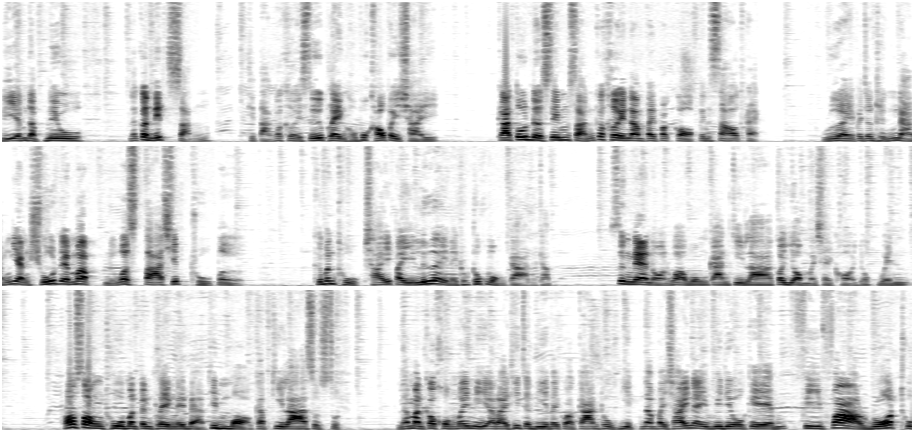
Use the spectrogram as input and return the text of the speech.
BMW แล้วก็นิสสันที่ต่างก็เคยซื้อเพลงของพวกเขาไปใช้ การ์ตูนเดอะซิมสันก็เคยนำไปประกอบเป็นซาวด์แทร็กเรื่อยไปจนถึงหนังอย่าง Shoot 'em Up หรือว่า Starship Trooper คือมันถูกใช้ไปเรื่อยในทุกๆ วงการครับ ซึ่งแน่นอนว่าวงการกีฬาก็ย่อมไม่ใช่ข้อยกเว้น เพราะซองทูมันเป็นเพลงในแบบที่เหมาะกับกีฬาสุดๆ และมันก็คงไม่มีอะไรที่จะดีไปกว่าการถูกหยิบนำไปใช้ในวิดีโอเกม FIFA Road to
